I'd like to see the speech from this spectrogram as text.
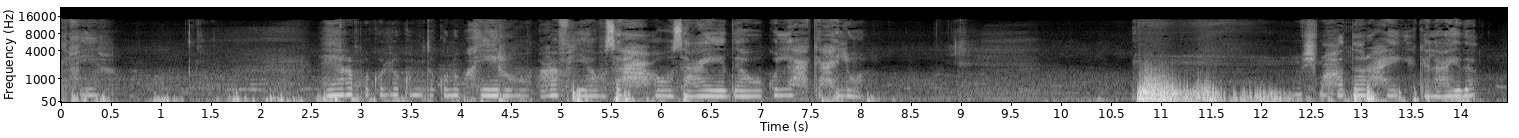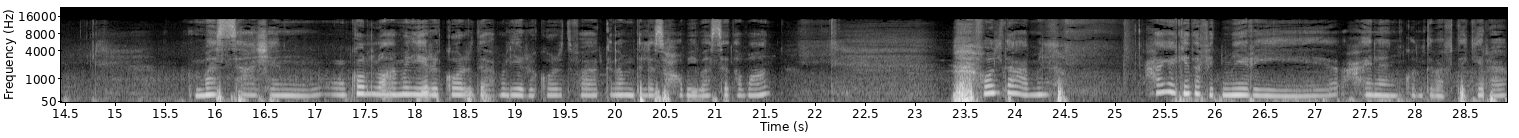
الخير. يا رب كلكم تكونوا بخير وبعافية وصحة وسعادة وكل حاجة حلوة. مش محضرة حاجة كالعادة. بس عشان كله عامل لي record عامل لي record فالكلام ده لصحابي بس طبعا. فقلت أعمل حاجة كده في دماغي حالا كنت بفتكرها.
